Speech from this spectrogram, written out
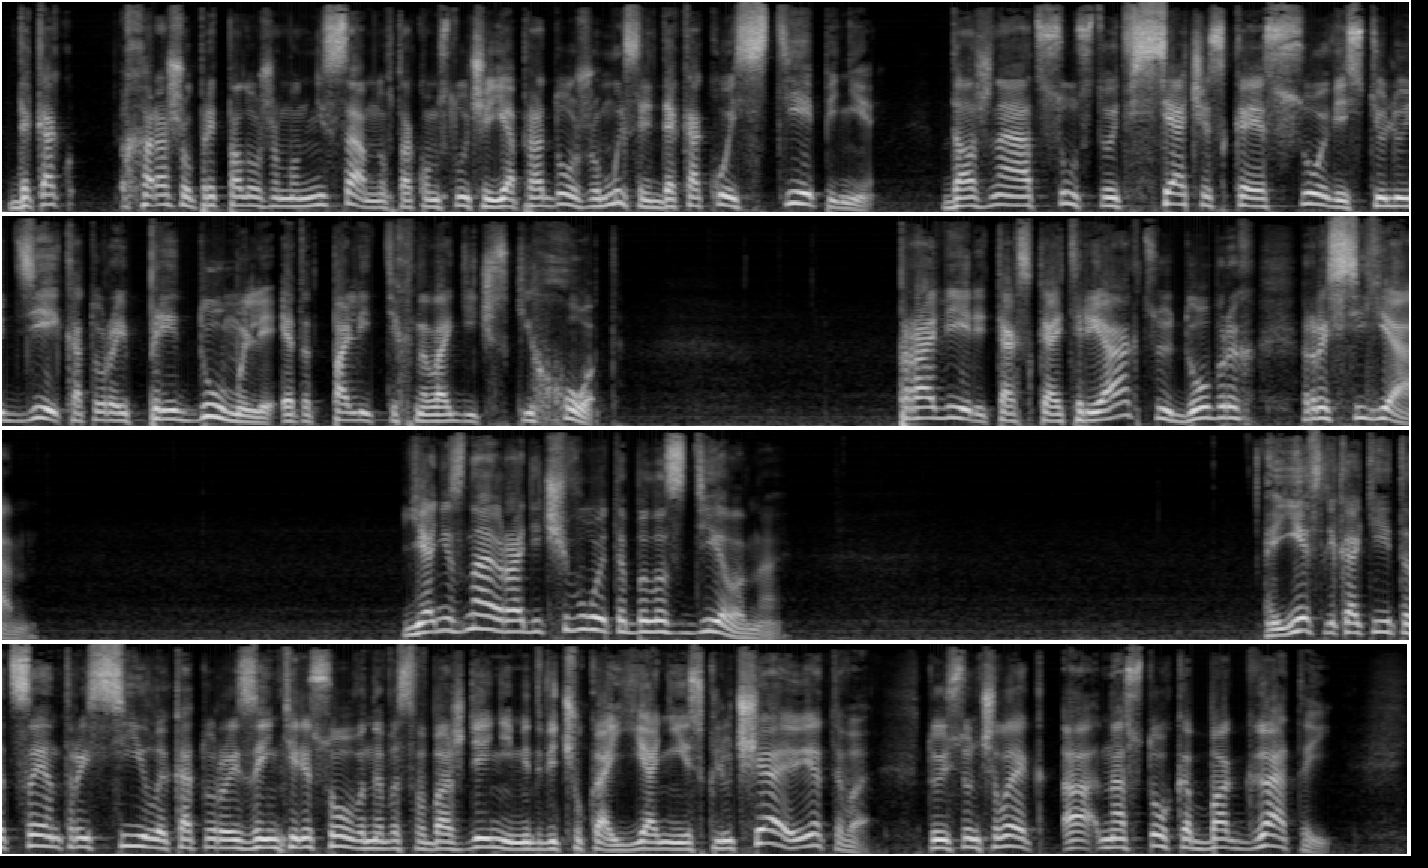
да как... Хорошо, предположим, он не сам, но в таком случае я продолжу мысль, до какой степени должна отсутствовать всяческая совесть у людей, которые придумали этот политтехнологический ход. Проверить, так сказать, реакцию добрых россиян. Я не знаю, ради чего это было сделано – Есть ли какие-то центры силы, которые заинтересованы в освобождении Медведчука? Я не исключаю этого. То есть он человек а, настолько богатый,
